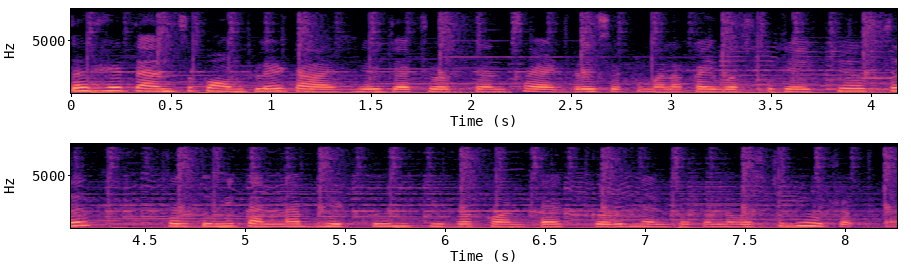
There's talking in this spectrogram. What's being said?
तर हे त्यांचं पॉम्पलेट आहे. ज्याच्यावर त्यांचा ॲड्रेस आहे. तुम्हाला काही वस्तू घ्यायची असेल तर तुम्ही त्यांना भेटून किंवा कॉन्टॅक्ट करून त्यांच्याकडनं वस्तू घेऊ शकता.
